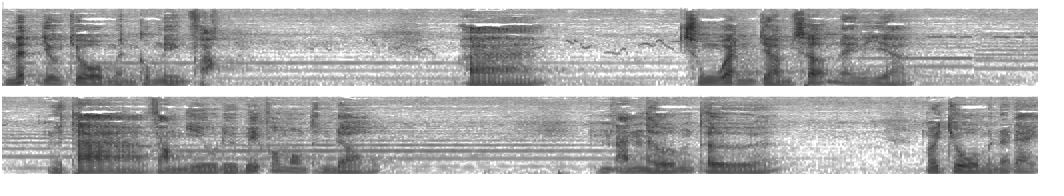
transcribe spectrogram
Nít vô chùa mình cũng niệm phật. Và xung quanh chòm sớm đây bây giờ, người ta phần nhiều đều biết pháp môn tịnh độ. Ảnh hưởng từ ngôi chùa mình ở đây.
